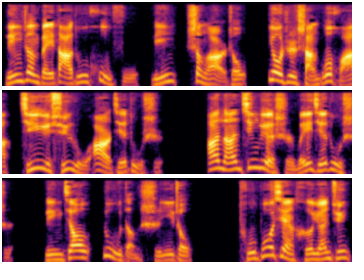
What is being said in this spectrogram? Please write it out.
领镇北大都护府临胜二州；又至陕国华及豫徐汝二节度使，安南经略使为节度使，领交陆等十一州。吐蕃县河源军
